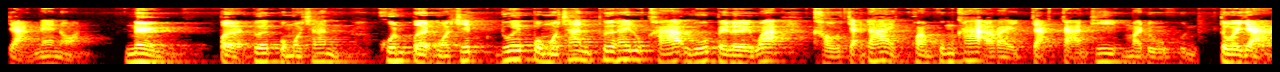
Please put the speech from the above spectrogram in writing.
อย่างแน่นอน 1. เปิดด้วยโปรโมชั่น คุณเปิดหัวคลิปด้วยโปรโมชั่น เพื่อให้ลูกค้ารู้ไปเลยว่า เขาจะได้ความคุ้มค่าอะไรจากการที่มาดูคุณ ตัวอย่าง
